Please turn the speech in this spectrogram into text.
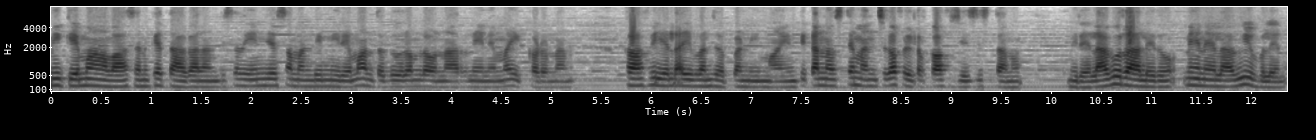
మీకేమో ఆ వాసనకే తాగాలనిపిస్తుంది. ఏం చేస్తామండి? మీరేమో అంత దూరంలో ఉన్నారు నేనేమో ఇక్కడ ఉన్నాను కాఫీ ఎలా ఇవ్వని చెప్పండి. మా ఇంటికన్నా వస్తే మంచిగా ఫిల్టర్ కాఫీ చేసిస్తాను. మీరు ఎలాగూ రాలేరు నేను ఎలాగూ ఇవ్వలేను.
